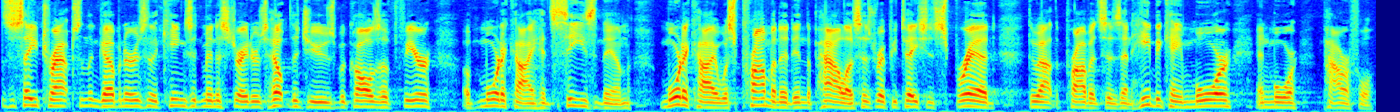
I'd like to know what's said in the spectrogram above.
the satraps and the governors and the king's administrators helped the Jews because of fear of Mordecai had seized them. Mordecai was prominent in the palace. His reputation spread throughout the provinces, and he became more and more powerful.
